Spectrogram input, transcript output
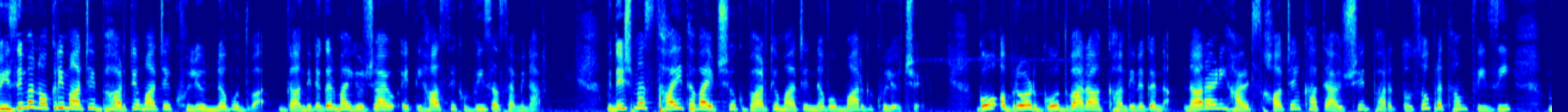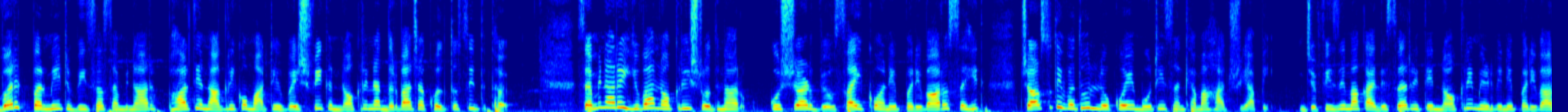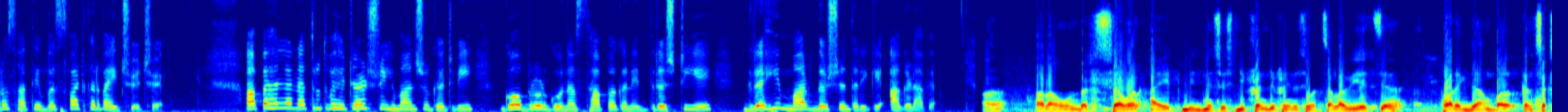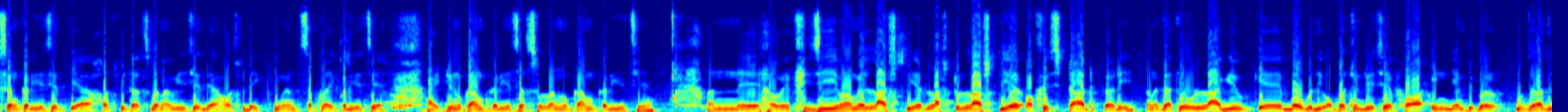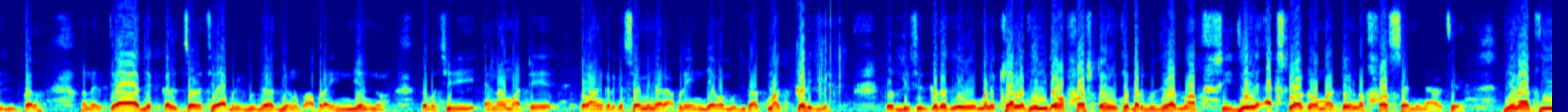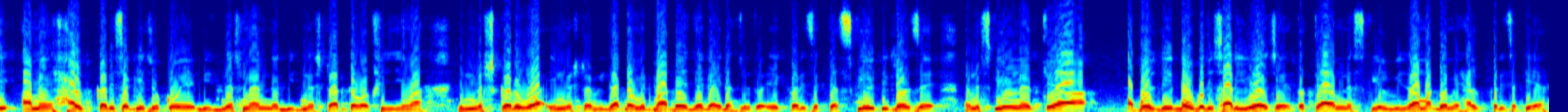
ફિઝીમાં નોકરી માટે ભારતીયો માટે ખુલ્યું નવું દ્વાર. ગાંધીનગરમાં યોજાયો ઐતિહાસિક વિઝા સેમિનાર. વિદેશમાં સ્થાયી થવા ઇચ્છુક ભારતીયો માટે નવો માર્ગ ખુલ્યો છે. ગો અબ્રોડ ગો દ્વારા ગાંધીનગરના નારાયણી હાઇટ્સ હોટેલ ખાતે આયોજિત ભારતનો સૌપ્રથમ Fiji work permit visa seminar ભારતીય નાગરિકો માટે વૈશ્વિક નોકરીના દરવાજા ખોલતો સિદ્ધ થયો. સેમિનારે યુવા નોકરી શોધનારો, કુશળ વ્યવસાયિકો અને પરિવારો સહિત ચારસોથી વધુ લોકોએ મોટી સંખ્યામાં હાજરી આપી. જે ફિઝીમાં કાયદેસર રીતે નોકરી મેળવીને પરિવારો સાથે વસવાટ કરવા ઈચ્છે છે. આ પહેલના નેતૃત્વ હેઠળ શ્રી હિમાંશુ ગઢવી ગો અબ્રોડ ગોના સ્થાપક અને દ્રષ્ટિએ ગ્રહી માર્ગદર્શન તરીકે આગળ આવ્યા. Around seven eight businesses different different ચલાવીએ છીએ. ફોર એક્ઝામ્પલ કન્સ્ટ્રક્શન કરીએ છીએ ત્યાં હોસ્પિટલ્સ બનાવીએ છીએ ત્યાં હોસ્પિટલ ઇક્વિપમેન્ટ સપ્લાય કરીએ છીએ આઈટીનું કામ કરીએ છીએ સોલરનું કામ કરીએ છીએ. અને હવે ફિજીમાં અમે last year last to last year office start કરી અને ત્યાંથી એવું લાગ્યું કે બહુ બધી ઓપોર્ચ્યુનિટી છે for Indian people Gujarati people અને ત્યાં જે કલ્ચર છે આપણી ગુજરાતીઓનું, આપણા ઇન્ડિયનનો તો પછી એના માટે પ્લાન કરી કે સેમિનાર આપણે ઇન્ડિયામાં ગુજરાતમાં કરીએ. તો ધીસ ઇઝ કદાચ એવું મને ખ્યાલ નથી ઇન્ડિયામાં ફર્સ્ટ ટાઈમ છે, પણ ગુજરાતમાં ફિજીને એક્સપ્લોર કરવા માટેનો ફર્સ્ટ સેમિનાર છે. જેનાથી અમે હેલ્પ કરી શકીશું. કોઈ બિઝનેસમેનને બિઝનેસ સ્ટાર્ટ કરવા ફિજીમાં ઇન્વેસ્ટ કરવા ઇન્વેસ્ટર વિઝા પરમિટ માટે જે ગાઈડન્સ જોઈતો એ કરી શકીએ. સ્કિલ પીપલ છે, એમની સ્કિલને ત્યાં ઓપોર્ચ્યુનિટી બહુ બધી સારી હોય છે, તો ત્યાં એમને સ્કિલ વિઝા માટે અમે હેલ્પ કરી શકીએ.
